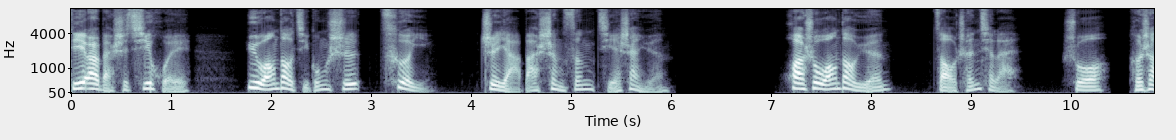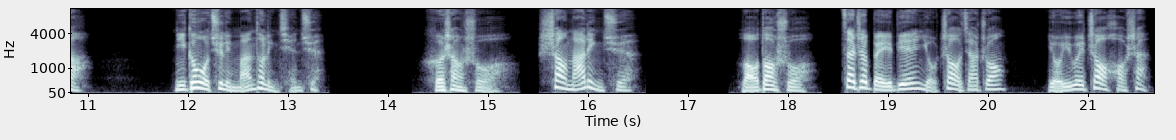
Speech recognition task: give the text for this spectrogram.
第二百十七回，玉王道济公师策引至哑巴圣僧结善缘。话说王道元早晨起来，说：“和尚，你跟我去领馒头，领钱去。”和尚说：“上哪领去？”老道说：“在这北边有赵家庄，有一位赵浩善，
